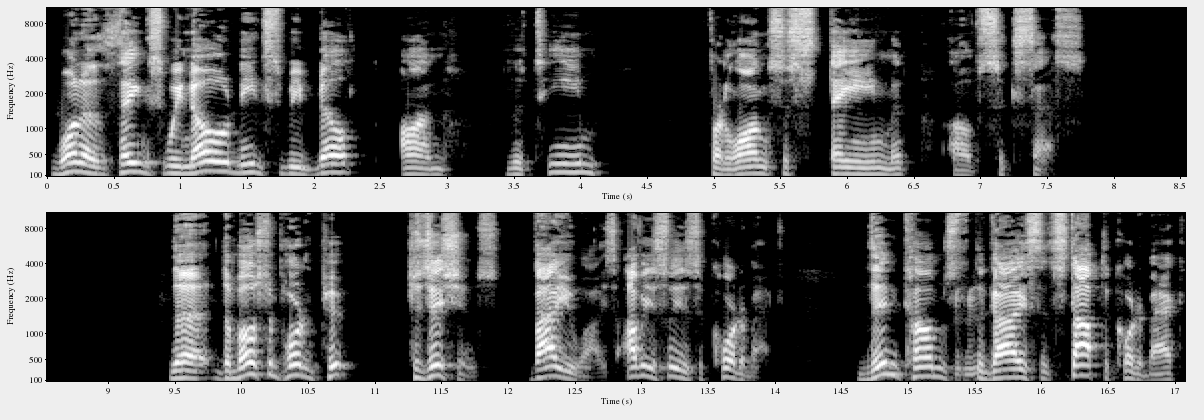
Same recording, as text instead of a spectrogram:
one of the things we know needs to be built on the team for long sustainment of success. The the most important p- positions value wise, obviously, is the quarterback. Then comes mm-hmm. the guys that stop the quarterback,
